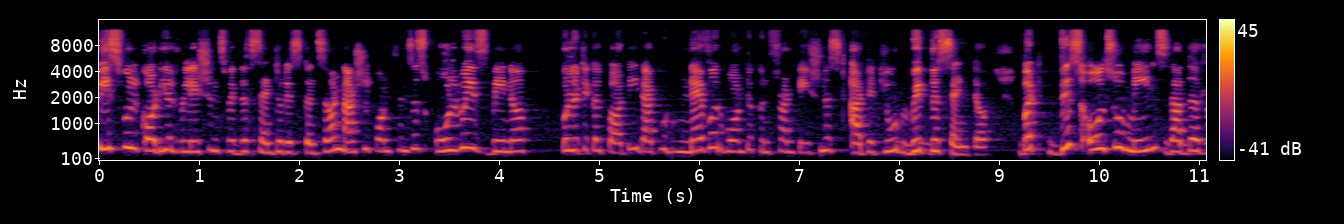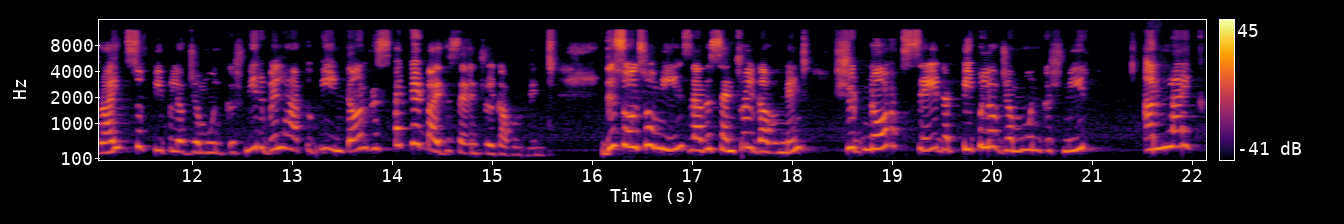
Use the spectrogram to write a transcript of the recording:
peaceful, cordial relations with the center is concerned, National Conference has always been a political party that would never want a confrontationist attitude with the center. But this also means that the rights of people of Jammu and Kashmir will have to be in turn respected by the central government. This also means that the central government should not say that people of Jammu and Kashmir, unlike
